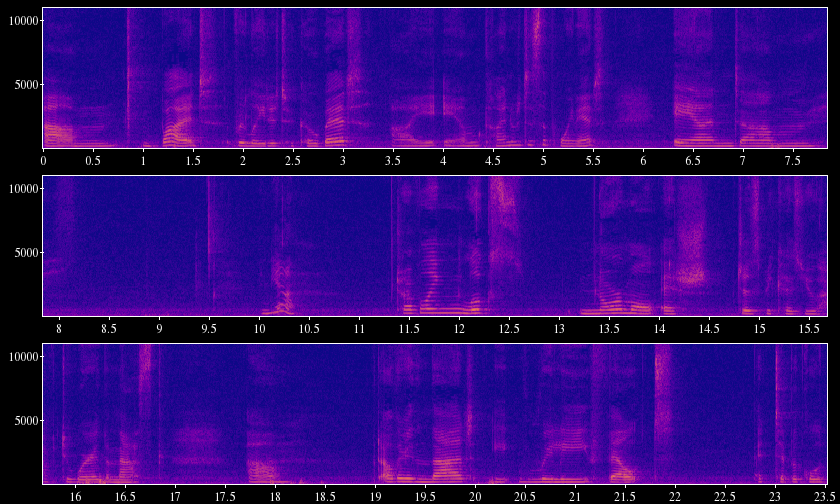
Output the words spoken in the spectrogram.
um, but related to COVID I am kind of disappointed and um, and yeah traveling looks normal-ish just because you have to wear the mask. Um, but other than that, it really felt a typical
